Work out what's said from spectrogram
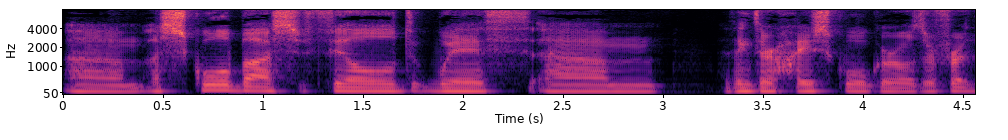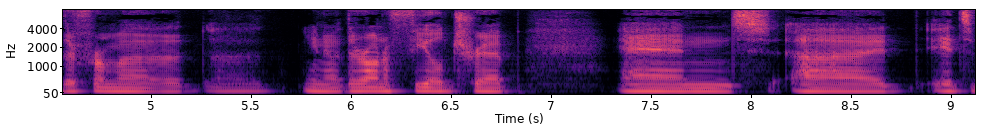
um, a school bus filled with um, I think they're high school girls. They're fr- they're from a, a you know they're on a field trip, and uh, it's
